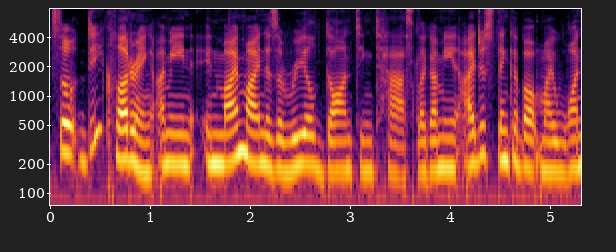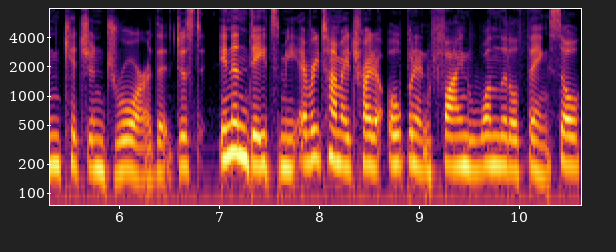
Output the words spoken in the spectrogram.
So decluttering, I mean, in my mind is a real daunting task. Like I mean, I just think about my one kitchen drawer that just inundates me every time I try to open it and find one little thing. So,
